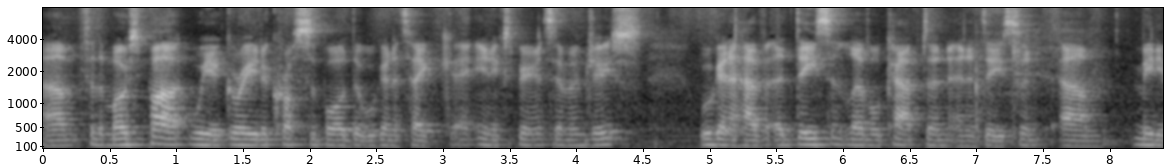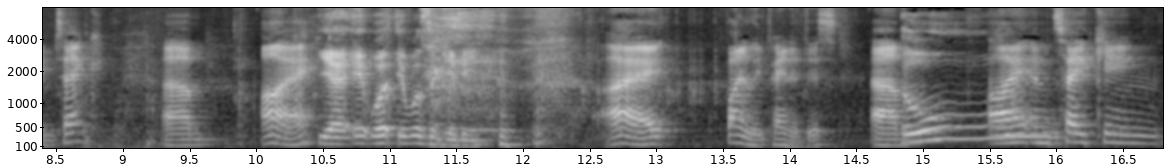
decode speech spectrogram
Um, for the most part, we agreed across the board that we're going to take inexperienced MMGs. We're going to have a decent level captain and a decent um, medium tank. Um, I Yeah, it was it was a gimme. I finally painted this. Um, I am taking.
